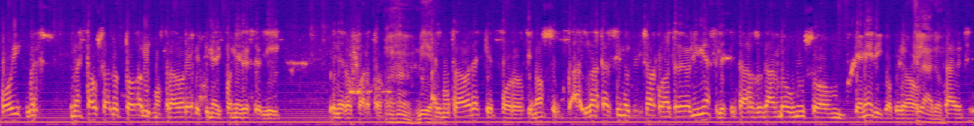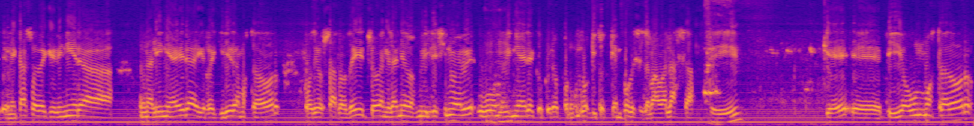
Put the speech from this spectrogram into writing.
hoy no, es- no está usando todos los mostradores que tiene disponibles el, el aeropuerto. Ajá, bien. Hay mostradores que porque no se, al no estar siendo utilizados con otra aerolínea se les está dando un uso genérico, pero Claro. ¿sabes? en el caso de que viniera una línea aérea y requiriera mostrador, podría usarlo. De hecho, en el año 2019 hubo una línea aérea que operó por muy poquito tiempo que se llamaba LASA, Sí. Que eh, pidió un mostrador,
